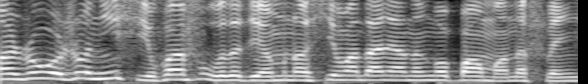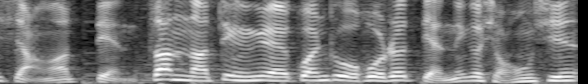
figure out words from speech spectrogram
么，如果说你喜欢复古的节目呢，希望大家能够帮忙的分享啊、点赞呐、订阅、关注或者点那个小红心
